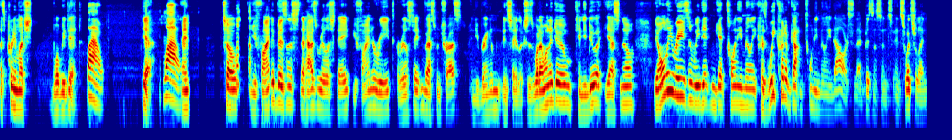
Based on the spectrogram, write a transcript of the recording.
That's pretty much what we did. Wow. Yeah. Wow. And so you find a business that has real estate, you find a REIT, a real estate investment trust, and you bring them and say, look, this is what I want to do. Can you do it? Yes, no. The only reason we didn't get 20 million, because we could have gotten 20 million dollars for that business in, in Switzerland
